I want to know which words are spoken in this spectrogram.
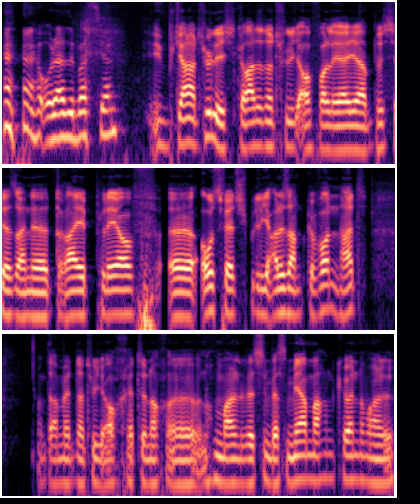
Oder Sebastian? Ja, natürlich. Gerade natürlich auch, weil er ja bisher seine drei Playoff-Auswärtsspiele äh, allesamt gewonnen hat und damit natürlich auch hätte noch, äh, noch mal ein bisschen was mehr machen können, nochmal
